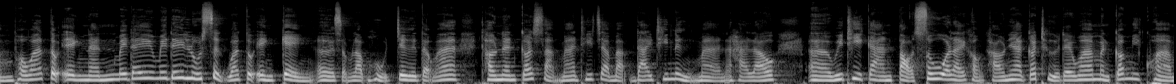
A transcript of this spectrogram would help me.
ำๆเพราะว่าตัวเองนั้นไม่ได้ไม่ได้รู้สึกว่าตัวเองเก่งเออสำหรับหูจือ แต่ว่าเขานั้นก็สามารถที่จะแบบได้ที่หนึ่งมานะคะ แล้ววิธีการต่อสู้อะไรของเขาเนี่ยก็ถือได้ว่ามันก็มีความ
